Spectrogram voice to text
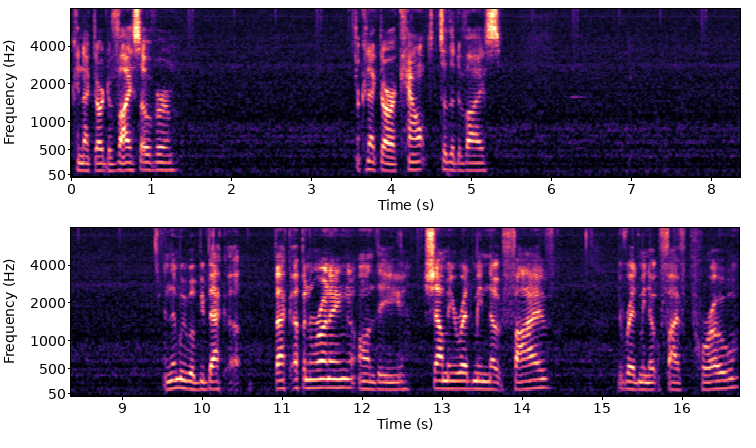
connect our device over or connect our account to the device. And then we will be back up, back up and running on the Xiaomi Redmi Note 5, the Redmi Note 5 Pro,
